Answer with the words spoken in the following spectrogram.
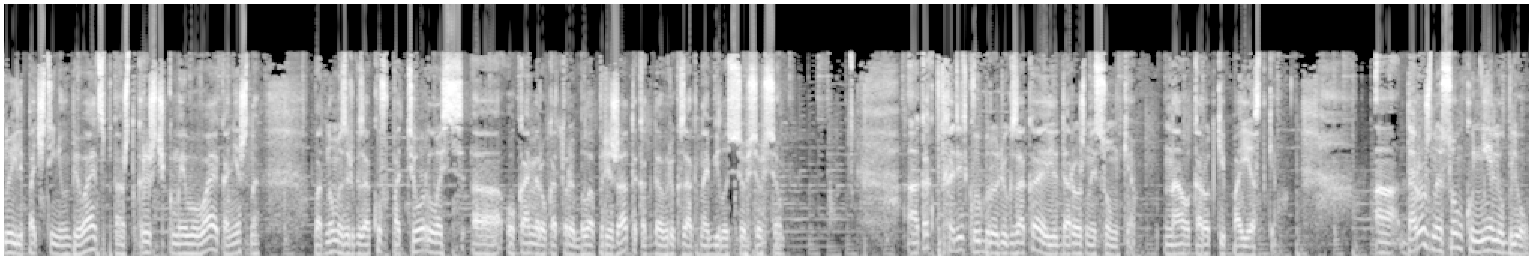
Ну или почти не убивается, потому что крышечка моего Вая, конечно, в одном из рюкзаков потерлась э, о камеру, которая была прижата, когда в рюкзак набилось все-все-все. А как подходить к выбору рюкзака или дорожной сумки на короткие поездки? А дорожную сумку не люблю.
